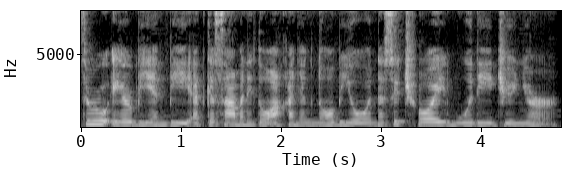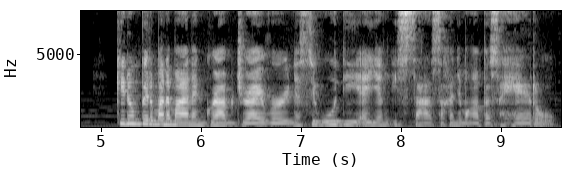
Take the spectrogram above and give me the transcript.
through Airbnb at kasama nito ang kanyang nobyo na si Troy Woody Jr. Kinumpirma naman ng Grab driver na si Woody ay ang isa sa kanyang mga pasahero.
